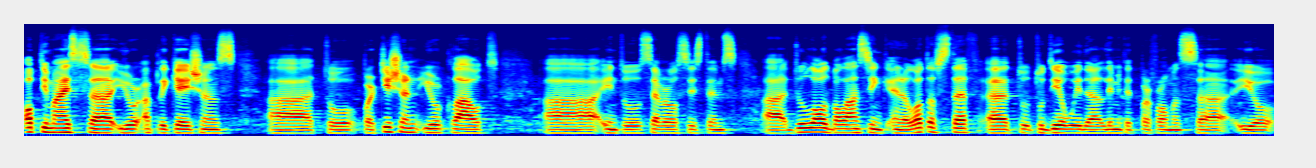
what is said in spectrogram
optimize uh, your applications, uh, to partition your cloud uh, into several systems, do load balancing, and a lot of stuff to, to deal with the limited performance you,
